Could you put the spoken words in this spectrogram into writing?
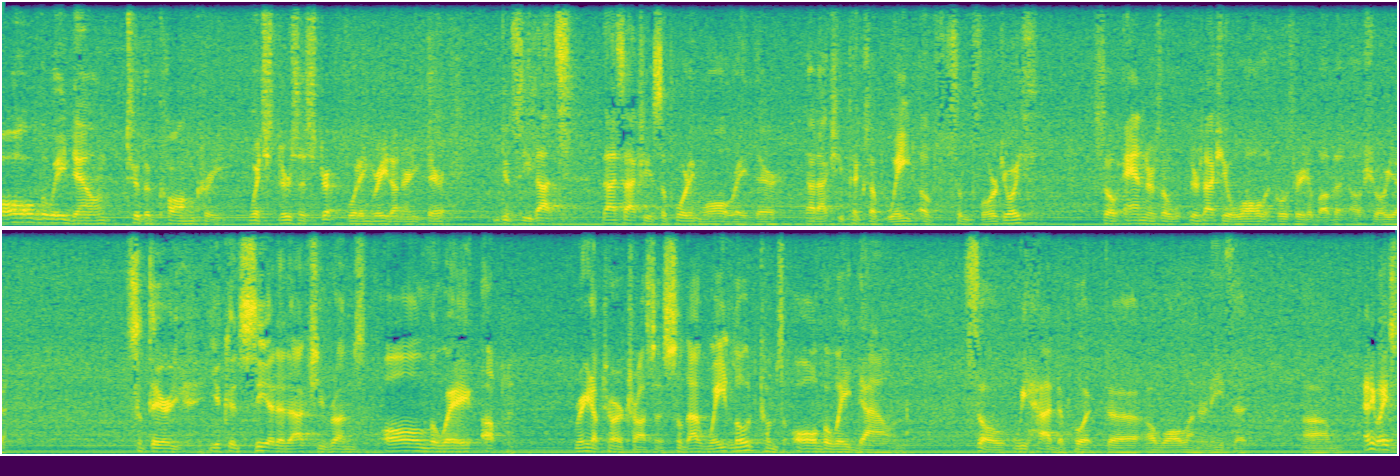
all the way down to the concrete, which there's a strip footing right underneath there. You can see that's that's actually a supporting wall right there. That actually picks up weight of some floor joists. So, and there's a there's actually a wall that goes right above it. I'll show you. So there, you can see it. It actually runs all the way up right up to our trusses. So that weight load comes all the way down. So we had to put uh, a wall underneath it. Um, anyways,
